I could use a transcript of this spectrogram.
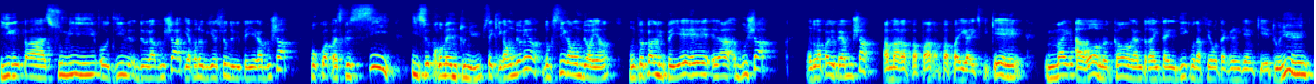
il n'est pas soumis au din de la boucha, il n'y a pas d'obligation de lui payer la boucha. Pourquoi? Parce que si il se promène tout nu, c'est qu'il a honte de rien. Donc s'il a honte de rien, on ne peut pas lui payer la boucha. On ne doit pas payer la boucha. Amara papa, papa il a expliqué. Maï Arom, quand Ramdraïta dit qu'on a fait honte à quelqu'un qui est tout nu,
